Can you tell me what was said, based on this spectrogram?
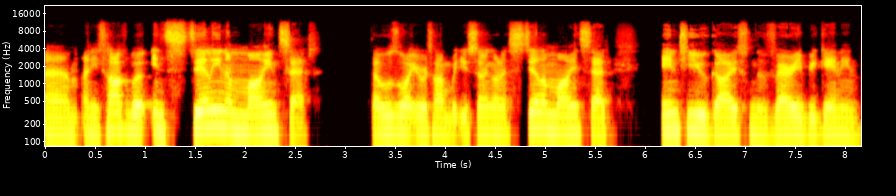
um, and you talk about instilling a mindset. That was what you were talking about. You're saying going to instill a mindset into you guys from the very beginning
